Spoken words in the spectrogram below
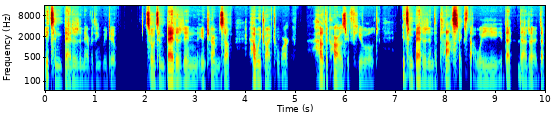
it's embedded in everything we do. So it's embedded in in terms of how we drive to work, how the cars are fueled. It's embedded in the plastics that we that that uh, that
